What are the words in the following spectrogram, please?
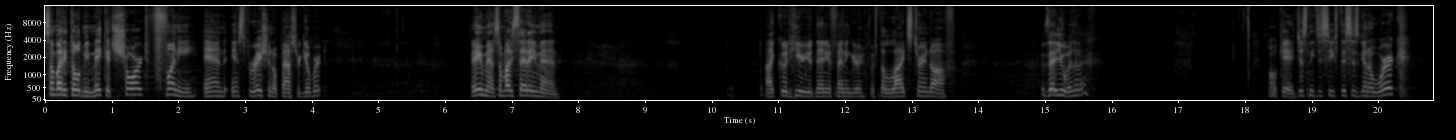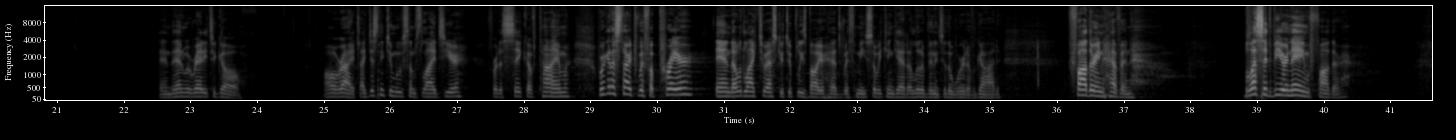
Somebody told me, make it short, funny, and inspirational, Pastor Gilbert. Amen. Somebody said amen. I could hear you, Daniel Fenninger, with the lights turned off. Was that you, wasn't it? Okay, just need to see if this is going to work. And then we're ready to go. All right, I just need to move some slides here for the sake of time. We're going to start with a prayer, and I would like to ask you to please bow your heads with me so we can get a little bit into the Word of God. Father in heaven, blessed be your name, Father.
